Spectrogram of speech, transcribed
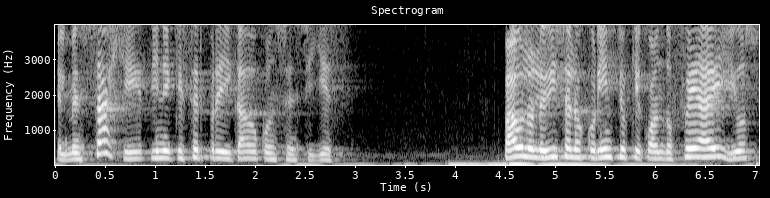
El mensaje tiene que ser predicado con sencillez. Pablo le dice a los corintios que cuando fue a ellos,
